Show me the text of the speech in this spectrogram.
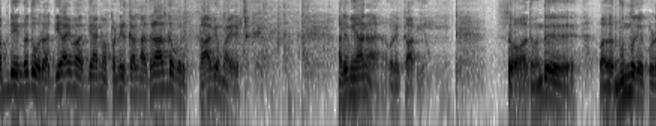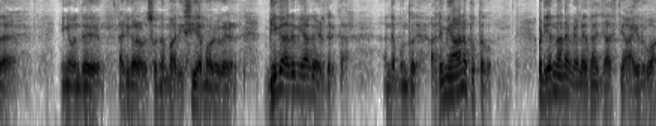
அப்படிங்கிறது ஒரு அத்தியாயமா அத்தியாயமா பண்ணியிருக்காங்க. அதனால தான் ஒரு காவியம் ஆயிருக்கு அருமையான ஒரு காவியம். ஸோ அது வந்து முன்னுரை கூட இங்க வந்து அடிகால் அவர் சொன்ன மாதிரி சிஎம் அவர்கள் மிக அருமையாக எழுதியிருக்கார் அந்த முன்னுரை. அருமையான புத்தகம். பட் என்னென்ன விலை தான் ஜாஸ்தி ஆயிரம் ரூபா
